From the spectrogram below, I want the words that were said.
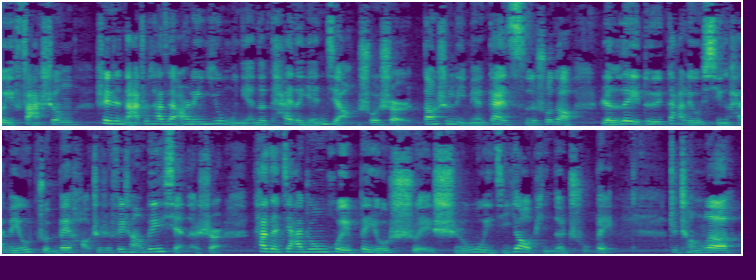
会发生，甚至拿出他在二零一五年的泰的演讲说事儿。当时里面盖茨说到，人类对于大流行还没有准备好，这是非常危险的事儿。他在家中会备有水、食物以及药品的储备，这成了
